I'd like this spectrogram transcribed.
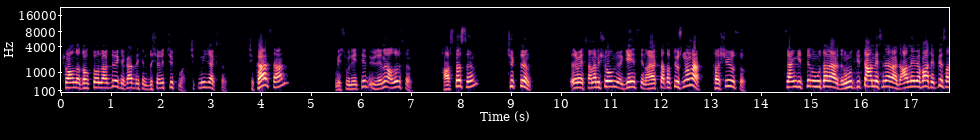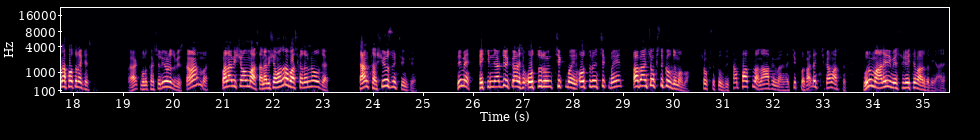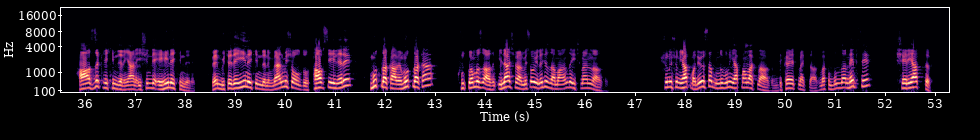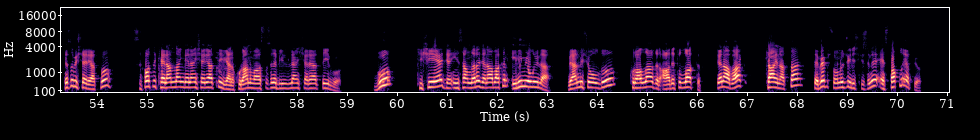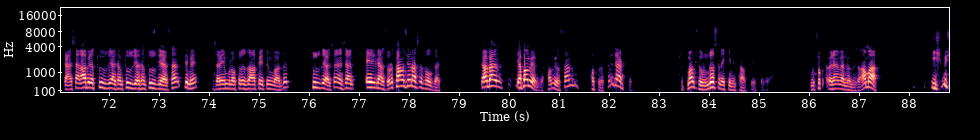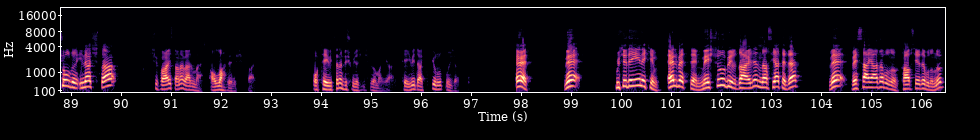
Şu anda doktorlar diyor ki kardeşim dışarı çıkma. Çıkmayacaksın. Çıkarsan mesuliyeti üzerine alırsın. Hastasın, çıktın. Evet sana bir şey olmuyor. Gençsin, ayakta atlatıyorsun ama taşıyorsun. Sen gittin Umut'a verdin. Umut gitti annesine verdi. Anne vefat etti sana fatura kesilir. Bak bunu kaçırıyoruz biz tamam mı? Bana bir şey olmaz. Sana bir şey olmaz ama başkalarına olacak. Sen taşıyorsun çünkü. Değil mi? Hekimler diyor ki kardeşim oturun çıkmayın, oturun çıkmayın. Ha ben çok sıkıldım ama. Çok sıkıldıysan patla ne yapayım ben? Çıkma kardeşim çıkamazsın. Bunun manevi mesuliyeti vardır yani. Hazık hekimlerin yani işinde ehil hekimlerin ve mütedeyyin hekimlerin vermiş olduğu tavsiyeleri mutlaka ve mutlaka tutmamız lazım. İlaç vermesi o ilacı zamanında içmen lazım. Şunu şunu yapma diyorsa bunu bunu yapmamak lazım. Dikkat etmek lazım. Bakın bunların hepsi şeriattır. Nasıl bir şeriat bu? Sıfatı kelamdan gelen şeriat değil. Yani Kur'an vasıtasıyla bildirilen şeriat değil bu. Bu kişiye, insanlara Cenab-ı Hakk'ın ilim yoluyla vermiş olduğu kurallardır, adetullah'tır. Cenab-ı Hak kainatta sebep sonucu ilişkisini esbapla yapıyor. Yani sen habire tuz yersen, tuz yersen, tuz yersen değil mi? Mesela benim bu noktada zafiyetim vardır. Tuz yersen yani sen 50'den sonra tansiyon hastası olacaksın. Ya ben yapamıyorum. Yapamıyorsan faturasını ödersin. Tutmak zorundasın hekimin tavsiyesini yani. Bunu çok önem vermemiz lazım. Ama içmiş olduğun ilaç da şifayı sana vermez. Allah verir şifayı. O tevhidlerine düşmeyeceğiz hiçbir zaman yani. Tevhid hakiki unutmayacağız. Evet. Ve mütedeyyin hekim elbette meşru bir dairede nasihat eder ve vesayada bulunur, tavsiyede bulunur.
